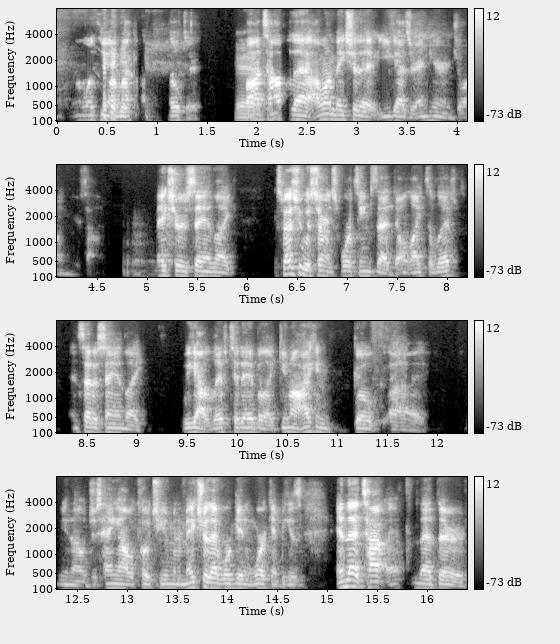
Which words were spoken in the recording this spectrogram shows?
with you. I'm not gonna filter. Yeah. But on top of that, I want to make sure that you guys are in here enjoying your time. Mm-hmm. Make sure you're saying like, especially with certain sport teams that don't like to lift, instead of saying like we got lift today, but like you know I can go, uh, you know, just hang out with Coach Human and make sure that we're getting working because in that time that they're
